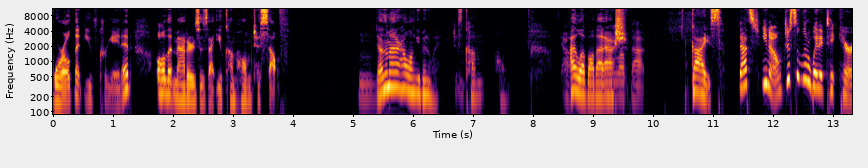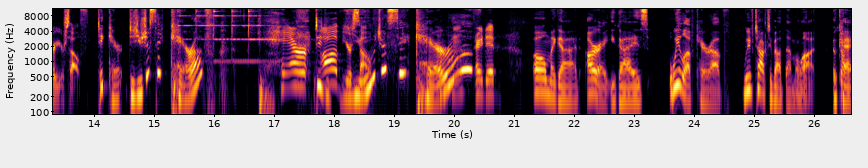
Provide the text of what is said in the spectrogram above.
World that you've created. All that matters is that you come home to self. Mhm. Doesn't matter how long you've been away. Just Mhm. come home. Yeah. I love all that, I Ash. love that. Guys, That's, you know, just a little way to take care of yourself. take care. Did you just say care of? Care Did of yourself. you just say care Mhm. of? I did. Oh my God. All right, you guys. We love care of. We've talked about them a lot. Okay.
